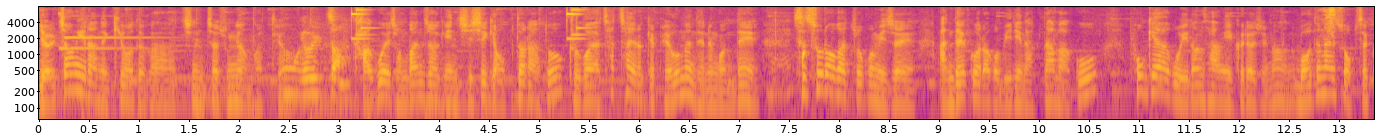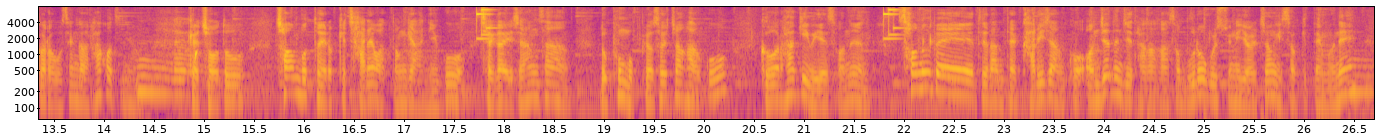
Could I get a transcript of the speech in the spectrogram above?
열정이라는 키워드가 진짜 중요한 것 같아요. 어, 열정. 가구의 전반적인 지식이 없더라도 그거야 차차 이렇게 배우면 되는 건데 네. 스스로가 조금 이제 안 될 거라고 미리 낙담하고 포기하고 이런 상황이 그려지면 뭐든 할 수 없을 거라고 생각을 하거든요. 음, 네. 그래서 저도 처음부터 이렇게 잘해왔던 게 아니고 제가 이제 항상 높은 목표 설정하고 그걸 하기 위해서는 선후배들한테 가리지 않고 언제든지 다가가서 물어볼 수 있는 열정이 있었기 때문에 음.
